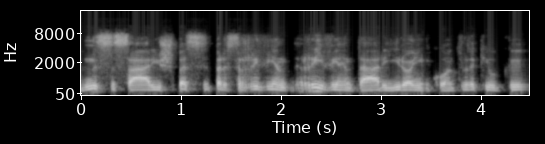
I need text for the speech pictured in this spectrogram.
necessários para se, para se reinventar e ir ao encontro daquilo que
